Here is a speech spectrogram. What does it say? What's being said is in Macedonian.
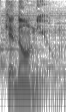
Македонијум.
